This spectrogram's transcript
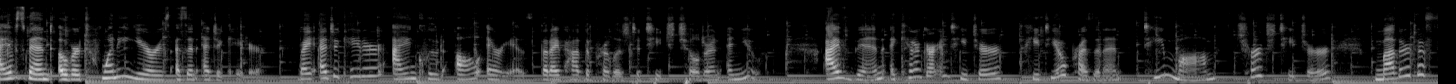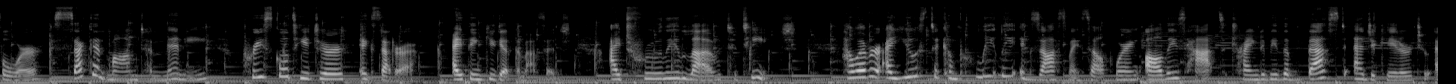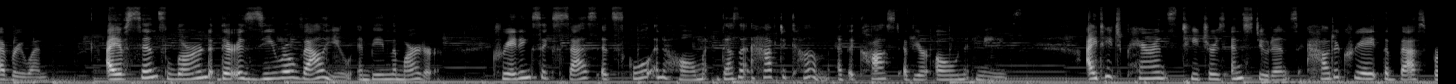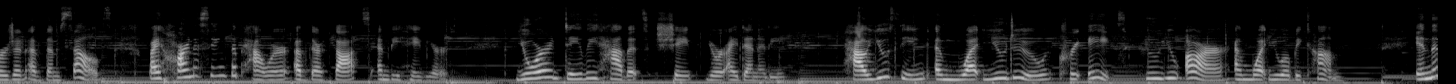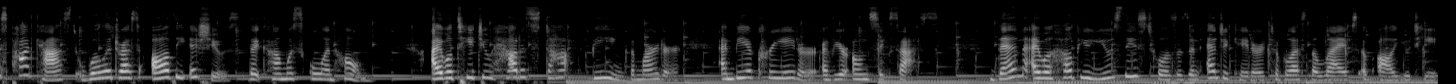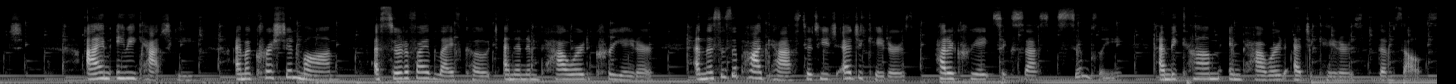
I have spent over 20 years as an educator. By educator, I include all areas that I've had the privilege to teach children and youth. I've been a kindergarten teacher, PTO president, team mom, church teacher, mother to four, second mom to many, preschool teacher, etc. I think you get the message. I truly love to teach. However, I used to completely exhaust myself wearing all these hats, trying to be the best educator to everyone. I have since learned there is zero value in being the martyr. Creating success at school and home doesn't have to come at the cost of your own needs. I teach parents, teachers, and students how to create the best version of themselves by harnessing the power of their thoughts and behaviors. Your daily habits shape your identity. How you think and what you do creates who you are and what you will become. In this podcast, we'll address all the issues that come with school and home. I will teach you how to stop being the martyr and be a creator of your own success. Then I will help you use these tools as an educator to bless the lives of all you teach. I'm Amy Katschke. I'm a Christian mom, a certified life coach, and an empowered creator. And this is a podcast to teach educators how to create success simply and become empowered educators themselves.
